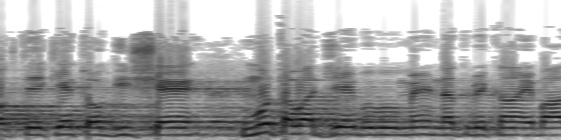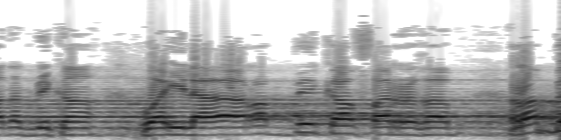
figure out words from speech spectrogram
وقتی کے تو گشے۔ متوجہ ببو محنت بکا، عبادت بکا۔ وَإِلَىٰ رَبِّكَ فَرْغَبْ رب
